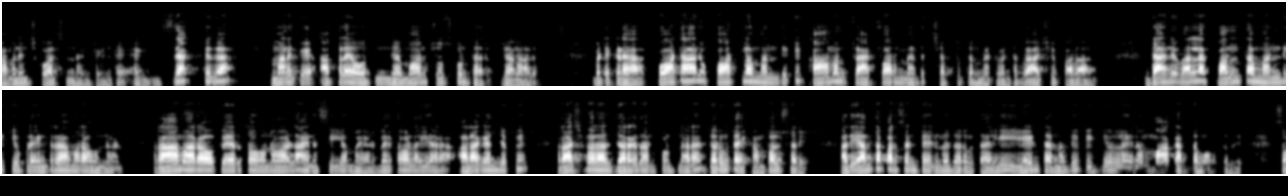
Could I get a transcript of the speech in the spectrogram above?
గమనించుకోవాల్సింది ఏంటంటే ఎగ్జాక్ట్గా మనకి అప్లై అవుతుందేమో అని చూసుకుంటారు జనాలు. బట్ ఇక్కడ కోటాను కోట్ల మందికి కామన్ ప్లాట్ఫామ్ మీద చెప్పుతున్నటువంటి రాశి ఫలాలు. దానివల్ల కొంతమందికి ఇప్పుడు ఎన్టీ రామారావు ఉన్నాడు. రామారావు పేరుతో ఉన్నవాళ్ళు ఆయన సీఎం అయ్యాడు. మిగతా వాళ్ళు అయ్యారా? అలాగని చెప్పి రాశిఫలాలు జరగదు అనుకుంటున్నారా జరుగుతాయి కంపల్సరీ. అది ఎంత పర్సంటేజ్లో జరుగుతాయి? ఏంటన్నది విజ్ఞులైనా మాకు అర్థం అవుతుంది సో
